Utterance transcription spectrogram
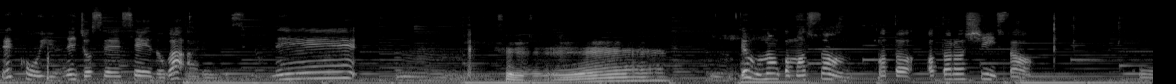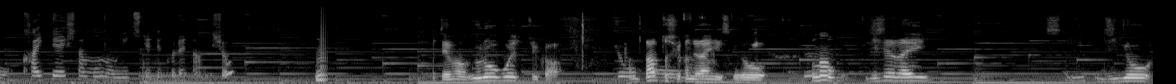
で こういうね助成制度があるんですへえ。うんうん、でもなんかマッサンまた新しいさこう改定したものを見つけてくれたんでしょ？で、まあ、うろ覚えっていうか、ざっとしか読んでないんですけど、その次世代事業、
